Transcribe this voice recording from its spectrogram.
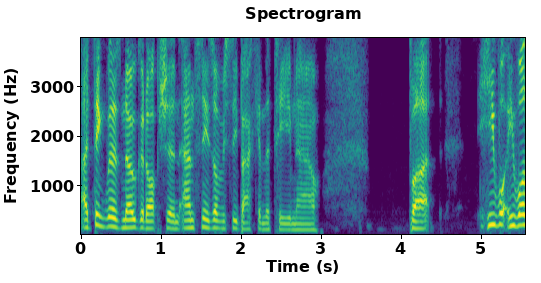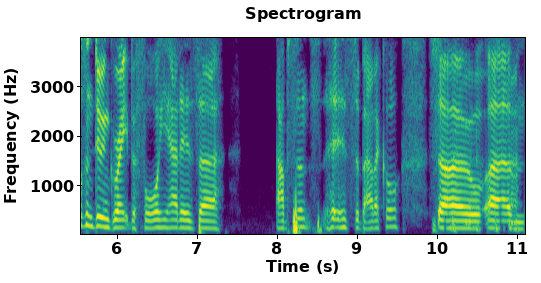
I think there's no good option. Antony's obviously back in the team now, but he he wasn't doing great before he had his uh, absence, his sabbatical. So um,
